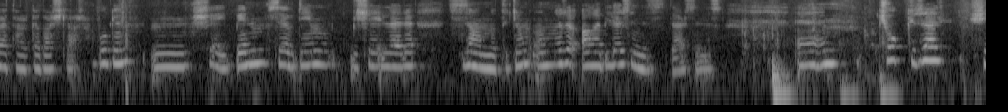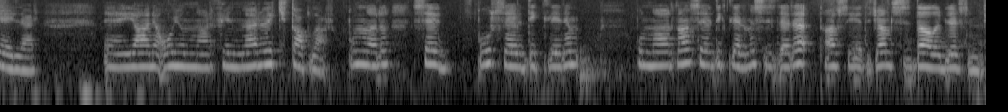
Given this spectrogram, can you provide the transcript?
Evet arkadaşlar. Bugün ım, şey benim sevdiğim bir şeyleri size anlatacağım. Onları alabilirsiniz isterseniz. Ee, çok güzel şeyler. Ee, yani oyunlar, filmler ve kitaplar. Bunları sev bu sevdiklerim bunlardan sevdiklerimi sizlere tavsiye edeceğim. Siz de alabilirsiniz.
